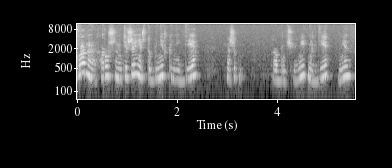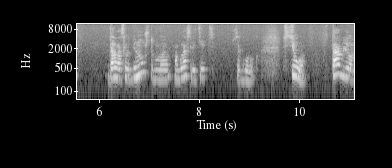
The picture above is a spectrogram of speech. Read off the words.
Главное хорошее натяжение, чтобы нитка нигде, наша рабочая нить нигде не дала слабину, чтобы могла слететь с иголок. Все, ставлю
